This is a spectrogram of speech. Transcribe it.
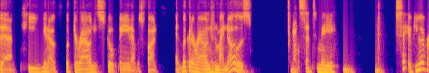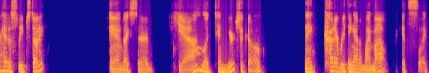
That he, you know, looked around and scoped me. That was fun. And looking around in my nose and said to me, Say, have you ever had a sleep study? And I said, Yeah, like 10 years ago. They cut everything out of my mouth. It's like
